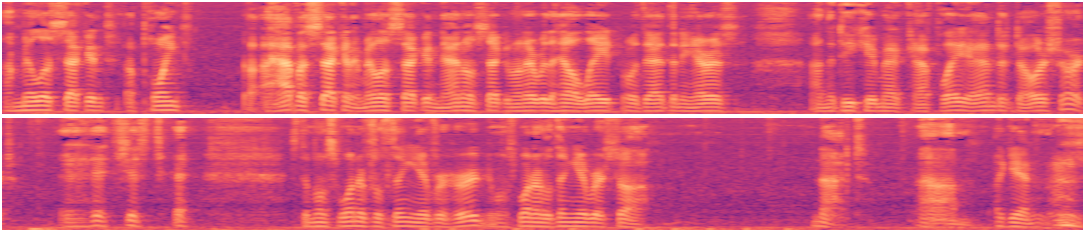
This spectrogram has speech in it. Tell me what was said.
a millisecond, a point, a half a second, a millisecond, nanosecond, whatever the hell late with Anthony Harris on the DK Metcalf play, and a dollar short. It's just, it's the most wonderful thing you ever heard, the most wonderful thing you ever saw. Not. Um, again,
